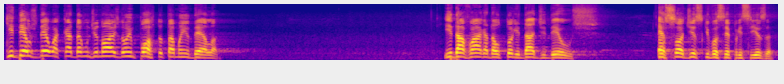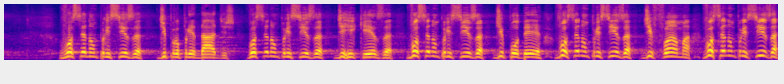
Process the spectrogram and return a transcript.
que Deus deu a cada um de nós, não importa o tamanho dela, e da vara da autoridade de Deus. É só disso que você precisa. Você não precisa de propriedades, você não precisa de riqueza, você não precisa de poder, você não precisa de fama, você não precisa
